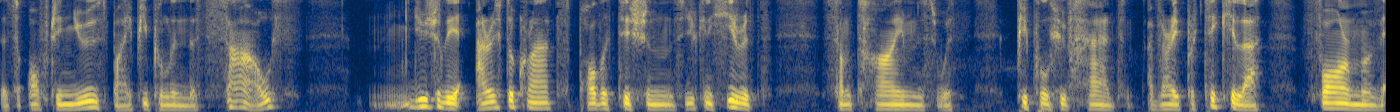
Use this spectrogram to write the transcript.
that's often used by people in the South, usually aristocrats, politicians. You can hear it sometimes with people who've had a very particular form of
